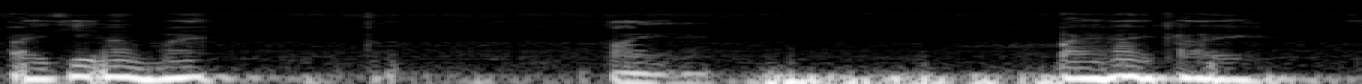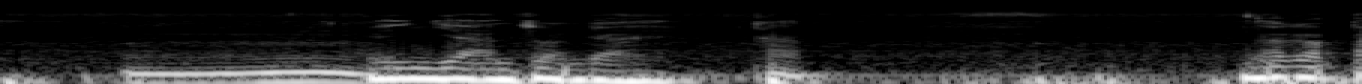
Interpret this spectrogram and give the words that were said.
ไปที่นั่นไหมไป ไปให้ใครอืมวิญญาณส่วนใหญ่ครับ แล้วก็ไป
